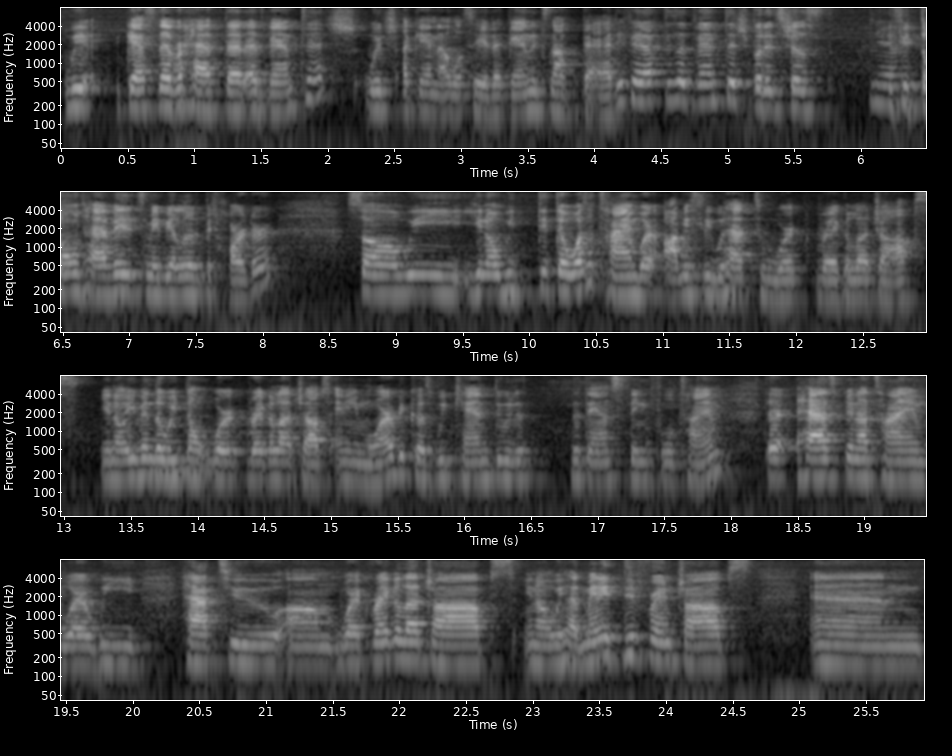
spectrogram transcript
we guess never had that advantage which again i will say it again it's not bad if you have this advantage but it's just if you don't have it it's maybe a little bit harder. So we you know we did there was a time where obviously we had to work regular jobs you know even though we don't work regular jobs anymore because we can't do the, the dance thing full time. There has been a time where we had to um, work regular jobs you know we had many different jobs and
